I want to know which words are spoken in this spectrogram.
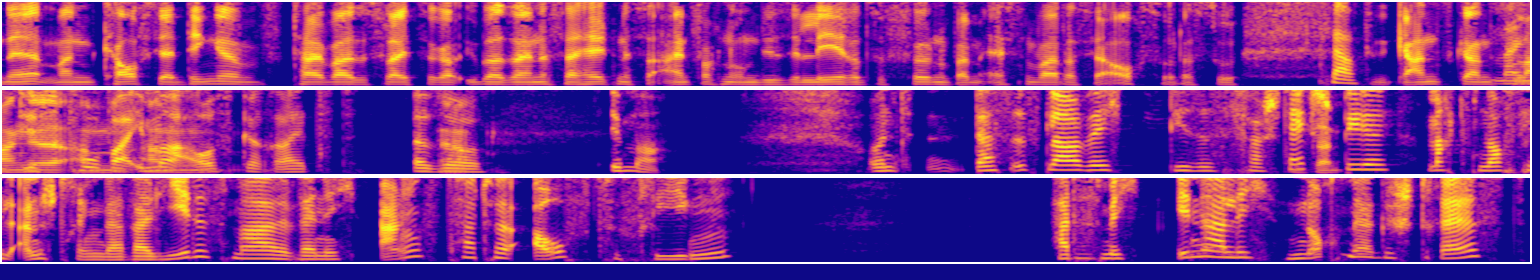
ne, man kauft ja Dinge teilweise vielleicht sogar über seine Verhältnisse einfach nur um diese Leere zu füllen und beim Essen war das ja auch so, dass du Klar. ganz ganz mein lange Dispo am, war immer am, ausgereizt. Also ja. immer. Und das ist glaube ich dieses Versteckspiel macht es noch viel anstrengender, weil jedes Mal, wenn ich Angst hatte, aufzufliegen, hat es mich innerlich noch mehr gestresst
